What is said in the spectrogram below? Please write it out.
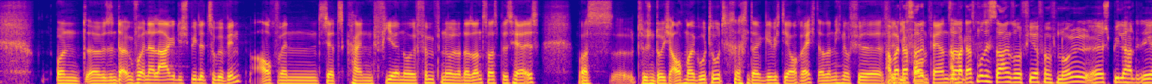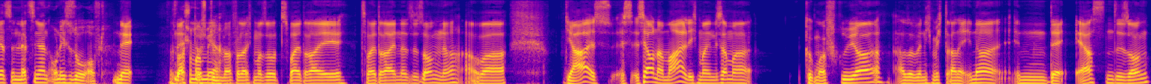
Und äh, wir sind da irgendwo in der Lage, die Spiele zu gewinnen, auch wenn es jetzt kein 4-0, 5-0 oder sonst was bisher ist, was äh, zwischendurch auch mal gut tut. da gebe ich dir auch recht. Also nicht nur für, für aber die das Formfernseher. aber das muss ich sagen, so 4-5-0 äh, Spiele hattet ihr jetzt in den letzten Jahren auch nicht so oft. Nee. Das war schon mal das mehr. Stimmt, war vielleicht mal so zwei, drei, zwei, drei in der Saison, ne? Aber ja, es, es ist ja auch normal. Ich meine, ich sag mal, guck mal, früher, also wenn ich mich dran erinnere, in der ersten Saison,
